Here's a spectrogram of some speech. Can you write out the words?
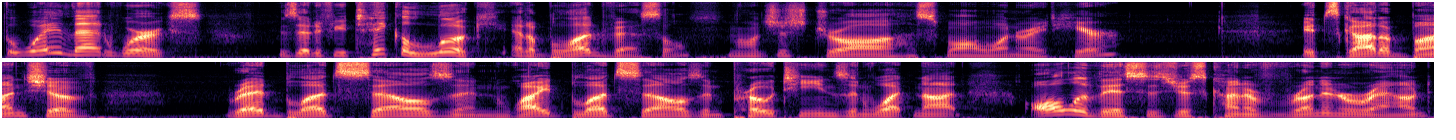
the way that works is that if you take a look at a blood vessel, and I'll just draw a small one right here, it's got a bunch of red blood cells and white blood cells and proteins and whatnot. All of this is just kind of running around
